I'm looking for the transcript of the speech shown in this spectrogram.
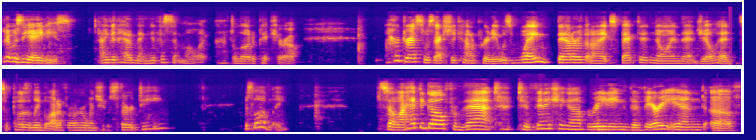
But it was the 80s. I even had a magnificent mullet. I have to load a picture up. Her dress was actually kind of pretty. It was way better than I expected, knowing that Jill had supposedly bought it for her when she was 13. It was lovely. So I had to go from that to finishing up reading the very end of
